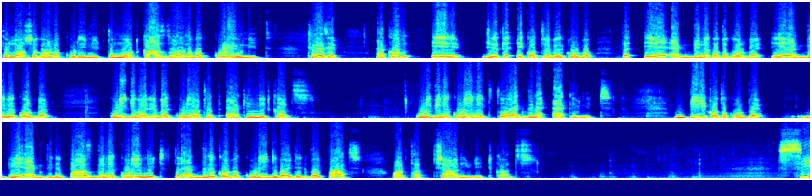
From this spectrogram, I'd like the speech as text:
তো লসাগু হলো কুড়ি ইউনিট তো মোট কাজ ধরে নেব কুড়ি ইউনিট ঠিক আছে? এখন এ যেহেতু একত্রে বের করব, তা এ একদিনে কত করবে? এ একদিনে করবে। কুড়ি ডিভাইডেড বাই কুড়ি অর্থাৎ এক ইউনিট কাজ। কুড়ি দিনে কুড়ি ইউনিট তো একদিনে এক ইউনিট বি কত করবে? বি একদিনে, পাঁচ দিনে কুড়ি ইউনিট তো একদিনে করবে কুড়ি ডিভাইডেড বাই পাঁচ, অর্থাৎ চার ইউনিট কাজ। সি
